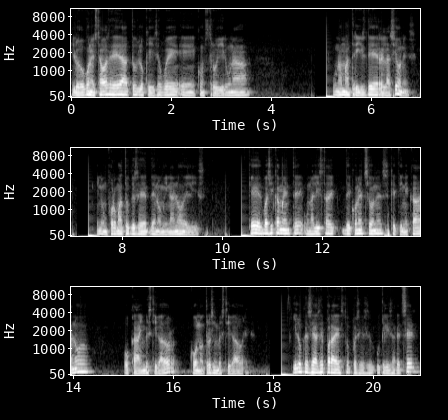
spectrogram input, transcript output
Y luego con esta base de datos lo que hice fue eh, construir una, una matriz de relaciones en un formato que se denomina list que es básicamente una lista de, de conexiones que tiene cada nodo o cada investigador con otros investigadores. Y lo que se hace para esto pues es utilizar Excel,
